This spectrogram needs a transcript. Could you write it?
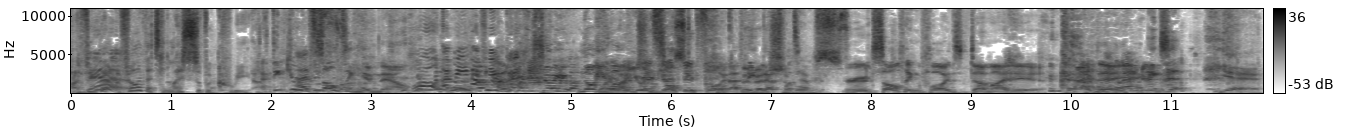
I think that, I feel like that's less of a career. I think you're That's- insulting him now. Well, I mean, if you I'm get pretty sure you. No, you Why are. don't You're you insulting Floyd. I cook the think that's what's happening. You're insulting Floyd's dumb idea. How dare you? Exactly. Yeah.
